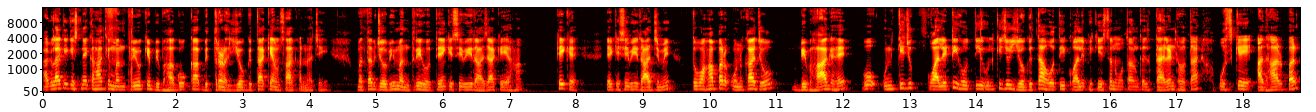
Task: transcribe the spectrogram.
अगला कि किसने कहा कि मंत्रियों के विभागों का वितरण योग्यता के अनुसार करना चाहिए? मतलब जो भी मंत्री होते हैं किसी भी राजा के यहाँ, ठीक है, या किसी भी राज्य में तो वहाँ पर उनका जो विभाग है, वो उनकी जो क्वालिटी होती है उनकी जो योग्यता होती है क्वालिफिकेशन होता है उनका जो टैलेंट होता है, उसके आधार पर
